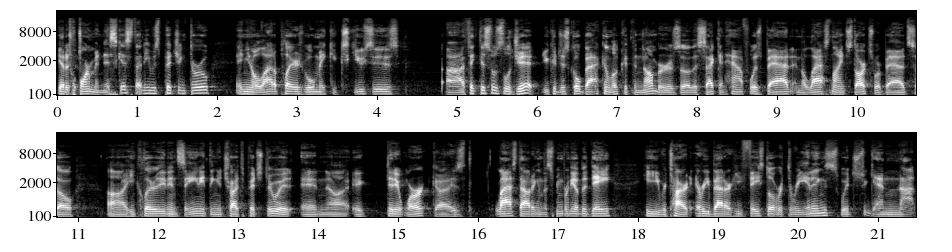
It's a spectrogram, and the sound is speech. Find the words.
He had a torn meniscus that he was pitching through, and you know a lot of players will make excuses. Uh, I think this was legit. You could just go back and look at the numbers. Uh, the second half was bad, and the last nine starts were bad. So uh, he clearly didn't say anything and tried to pitch through it, and uh, it didn't work. Uh, his last outing in the spring the other day he retired every batter he faced over three innings, which, again, not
